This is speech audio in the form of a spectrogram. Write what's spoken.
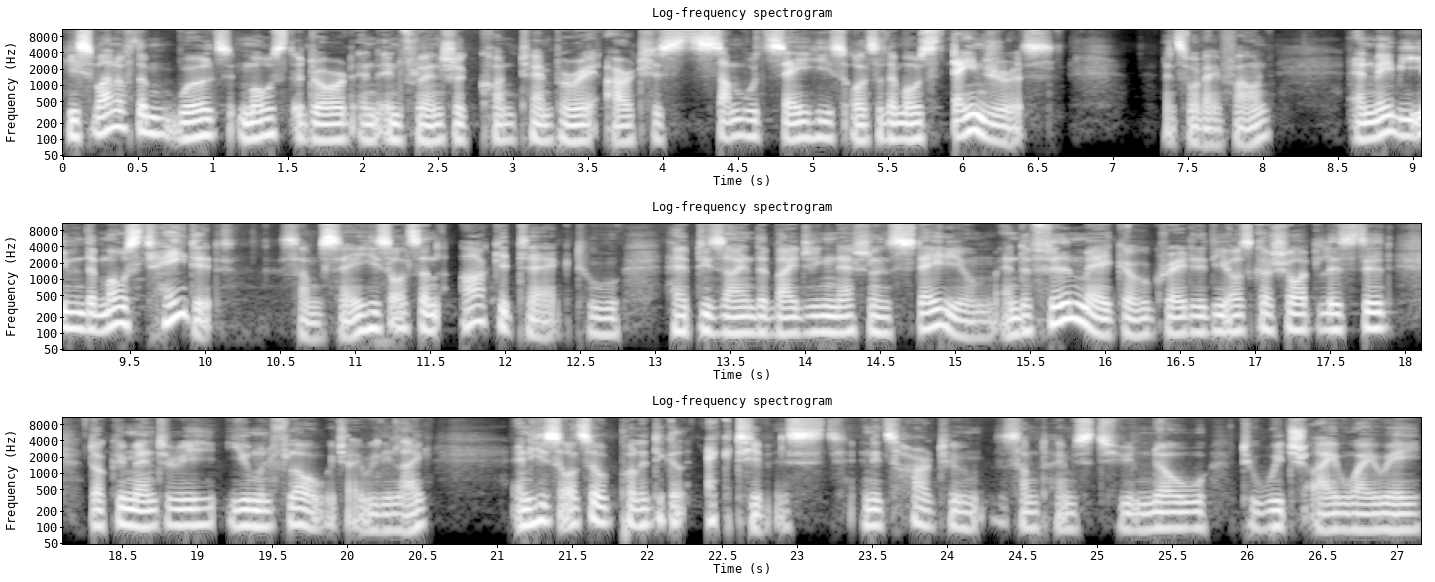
He's one of the world's most adored and influential contemporary artists. Some would say he's also the most dangerous. That's what I found. And maybe even the most hated, some say. He's also an architect who helped design the Beijing National Stadium and a filmmaker who created the Oscar shortlisted documentary Human Flow, which I really like. And he's also a political activist. And it's hard to sometimes to know to which Ai Weiwei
